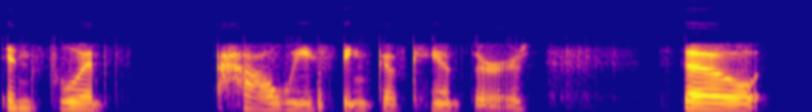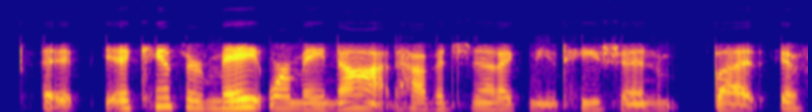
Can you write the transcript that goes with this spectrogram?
influence how we think of cancers. So, a, cancer may or may not have a genetic mutation, but if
